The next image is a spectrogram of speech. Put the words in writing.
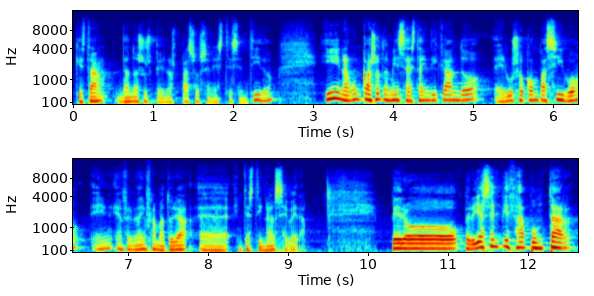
que están dando sus primeros pasos en este sentido. Y en algún caso también se está indicando el uso compasivo en enfermedad inflamatoria eh, intestinal severa. Pero, pero ya se empieza a apuntar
